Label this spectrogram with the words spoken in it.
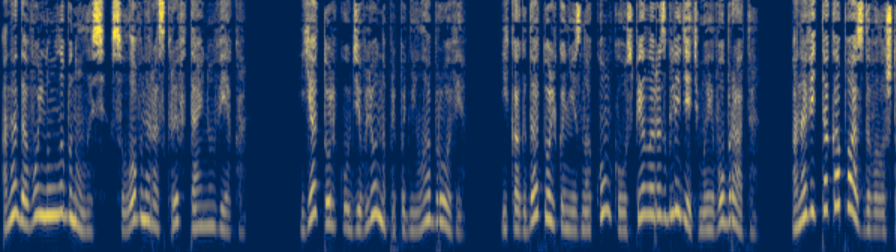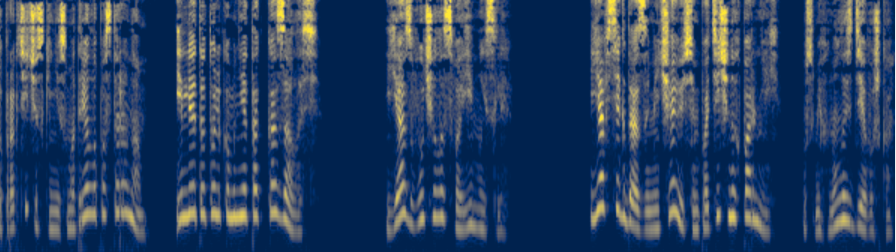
Она довольно улыбнулась, словно раскрыв тайну века. Я только удивленно приподняла брови. И когда только незнакомка успела разглядеть моего брата. Она ведь так опаздывала, что практически не смотрела по сторонам. Или это только мне так казалось? Я озвучила свои мысли. «Я всегда замечаю симпатичных парней», — усмехнулась девушка.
